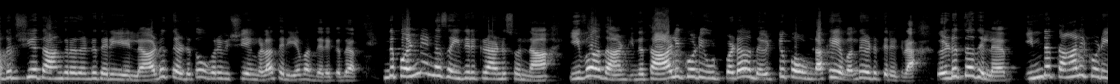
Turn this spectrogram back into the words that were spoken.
அதிர்ச்சியை தாங்குறதுன்னு தெரியல. அடுத்தடுத்து ஒவ்வொரு விஷயங்களா தெரிய வந்திருக்குது. இந்த பெண் என்ன செய்திருக்கிறான்னு சொன்னா இவ தான் இந்த தாலிக்கொடி உட்பட அந்த எட்டு பவுன் நகையை வந்து எடுத்திருக்கிறா. எடுத்ததுல இந்த தாலிக்கொடி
